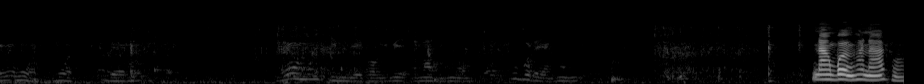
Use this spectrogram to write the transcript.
งในหัวหัวแดงแล้วมึงกินเดของอีเบะเอามาถึงมันคือบ่แดงมันนางเบิ่งขนาดผม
